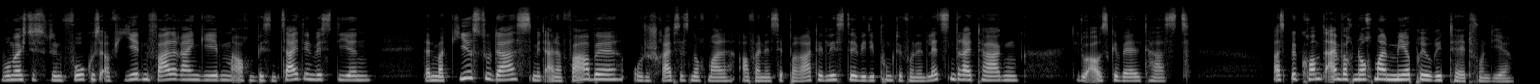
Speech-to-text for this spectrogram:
Wo möchtest du den Fokus auf jeden Fall reingeben, auch ein bisschen Zeit investieren? Dann markierst du das mit einer Farbe oder schreibst es nochmal auf eine separate Liste, wie die Punkte von den letzten drei Tagen, die du ausgewählt hast. Was bekommt einfach nochmal mehr Priorität von dir?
